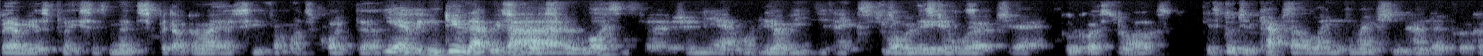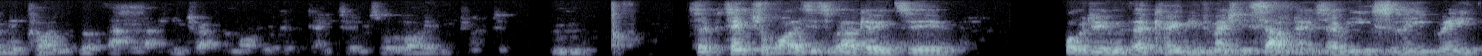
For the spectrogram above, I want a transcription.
various places and then spit out an IFC format. It's quite uh, yeah, we can do that with our licensed version. Yeah, we'll do yeah. the next one still works. Yeah, good question. It's good to encapsulate all the information and hand over. I mean, client would look at that and that can interact with the model, look at the data, and it's all live interactive. Mm -hmm. So potential wise, this is where I go into what we're doing with the COBie information itself now. So we use Solibri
